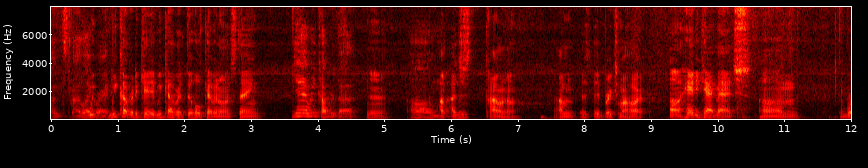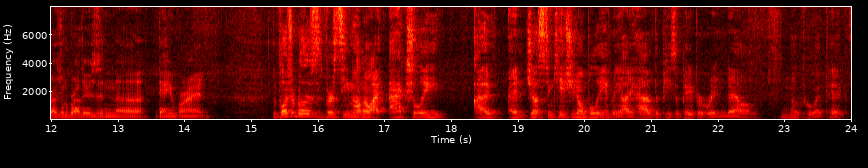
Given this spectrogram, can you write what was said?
I, I like we, Randy. we covered the kid. We covered the whole Kevin Owens thing. yeah, we covered that. Yeah, Um, I, I just I don't know. I'm it, it breaks my heart. Uh, handicap match. Um, the Bludgeon Brothers and uh, Daniel Bryan. The Bludgeon Brothers versus Team Hell No. I actually, I and just in case you don't believe me, I have the piece of paper written down of who I picked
